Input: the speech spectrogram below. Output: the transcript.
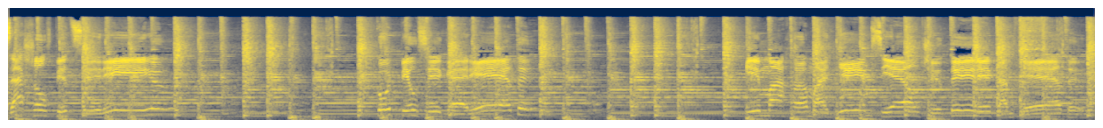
Зашел в пиццерию, купил сигареты и махом одним съел четыре конфеты.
